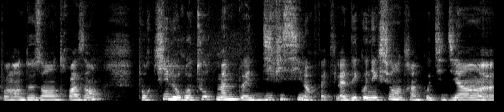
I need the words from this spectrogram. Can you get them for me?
pendant deux ans, trois ans pour qui le retour même peut être difficile en fait. La déconnexion entre un quotidien euh,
